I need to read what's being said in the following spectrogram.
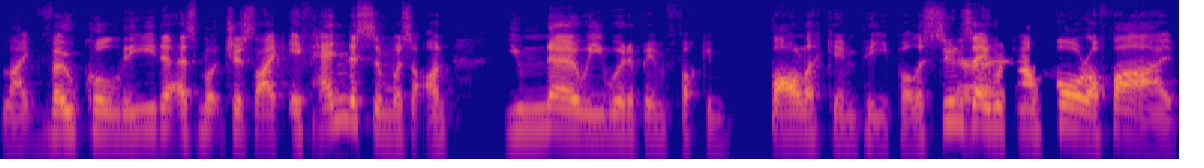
like vocal leader as much as like if Henderson was on you know he would have been fucking bollocking people. As soon as they were down four or five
